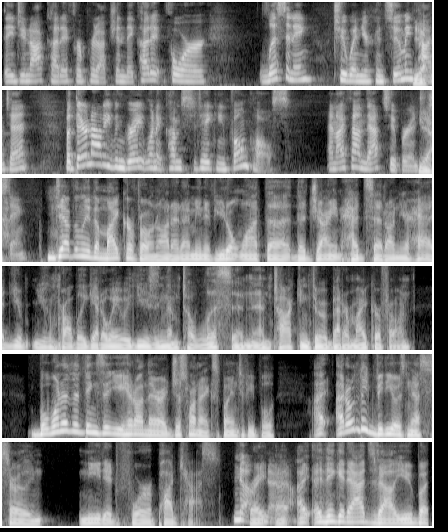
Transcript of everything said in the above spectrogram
They do not cut it for production. They cut it for listening to when you're consuming yeah. content, but they're not even great when it comes to taking phone calls. And I found that super interesting. Yeah. Definitely the microphone on it. I mean, if you don't want the the giant headset on your head, you you can probably get away with using them to listen and talking through a better microphone. But one of the things that you hit on there, I just want to explain to people, I, I don't think video is necessarily needed for a podcast. No, right? No, no. I, I think it adds value, but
